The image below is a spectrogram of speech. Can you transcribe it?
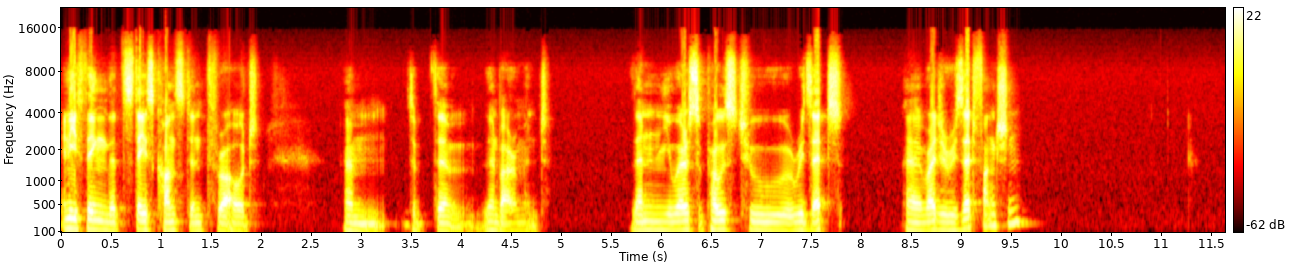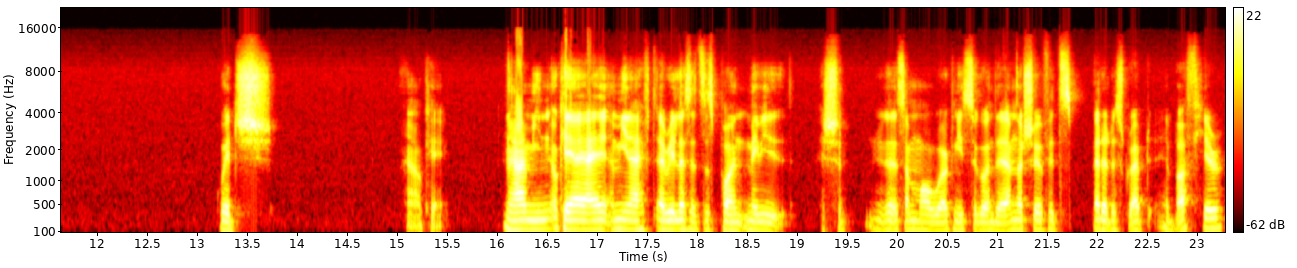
anything that stays constant throughout um, the, the, the environment. Then you were supposed to reset uh, write a reset function, which, okay. I mean, okay, I, I mean, I have to, I realize at this point maybe should some more work needs to go in there. I'm not sure if it's better described above here.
